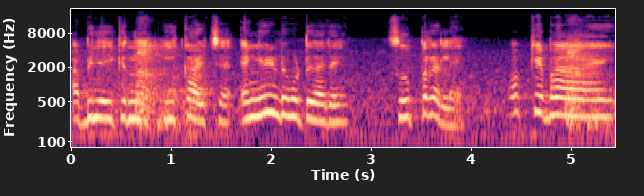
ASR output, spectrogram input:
അഭിനയിക്കുന്ന ഈ കാഴ്ച. എങ്ങനെയുണ്ട് കൂട്ടുകാരെ? സൂപ്പർ അല്ലേ ഓക്കെ ബൈ.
